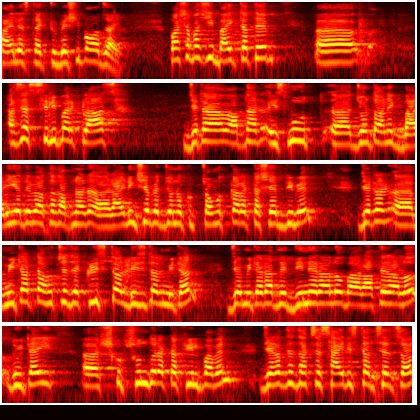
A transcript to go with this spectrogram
মাইলেজটা একটু বেশি পাওয়া যায়। পাশাপাশি বাইকটাতে আছে স্লিপার ক্লাস যেটা আপনার স্মুথ জোনটা অনেক বাড়িয়ে দেবে, অর্থাৎ আপনার রাইডিং শেপের জন্য খুব চমৎকার একটা শেপ দিবে। যেটার মিটারটা হচ্ছে যে ক্রিস্টাল ডিজিটাল মিটার যে মিটারে আপনি দিনের আলো বা রাতের আলো দুইটাই খুব সুন্দর একটা ফিল পাবেন, যেটাতে থাকছে সাইড স্ট্যান্ড সেন্সর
